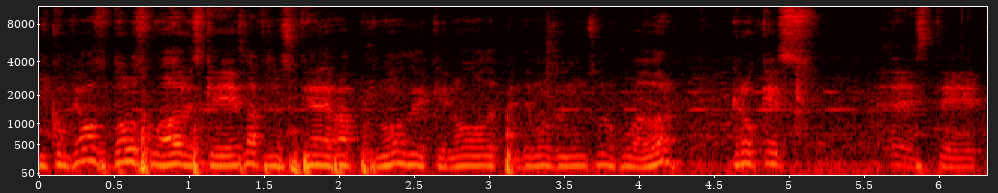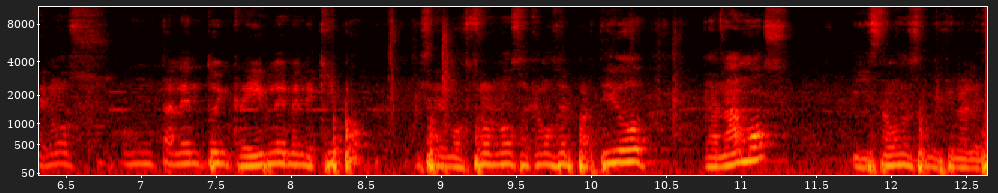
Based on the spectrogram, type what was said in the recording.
y confiamos en todos los jugadores, que es la filosofía de Raptors, ¿no? De que no dependemos de un solo jugador. Creo que es, este, tenemos un talento increíble en el equipo y se demostró, ¿no? Sacamos el partido, ganamos y estamos en semifinales.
